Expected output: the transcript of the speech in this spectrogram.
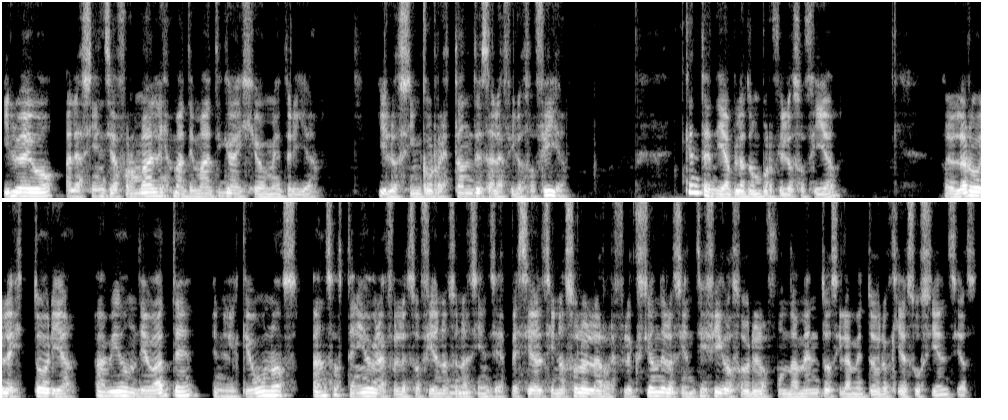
y luego a las ciencias formales, matemática y geometría y los cinco restantes a la filosofía. ¿Qué entendía Platón por filosofía? A lo largo de la historia ha habido un debate en el que unos han sostenido que la filosofía no es una ciencia especial, sino solo la reflexión de los científicos sobre los fundamentos y la metodología de sus ciencias,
